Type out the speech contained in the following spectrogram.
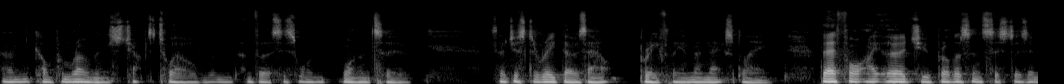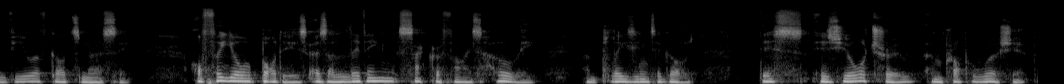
and come from Romans chapter 12 and, and verses 1, 1 and 2. So just to read those out briefly and then explain. Therefore, I urge you, brothers and sisters, in view of God's mercy, offer your bodies as a living sacrifice, holy and pleasing to God. This is your true and proper worship.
